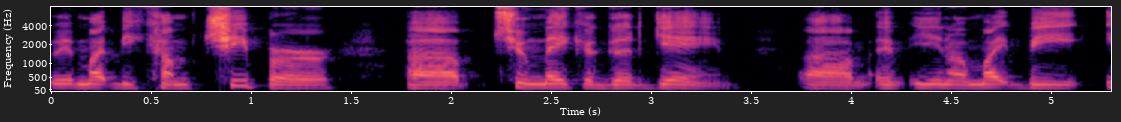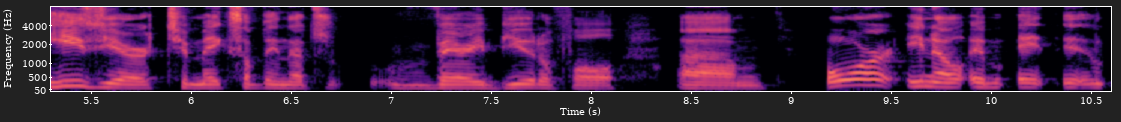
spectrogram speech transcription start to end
it might become cheaper uh, to make a good game. Um, it, you know, it might be easier to make something that's very beautiful, um, or you know, it, it,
